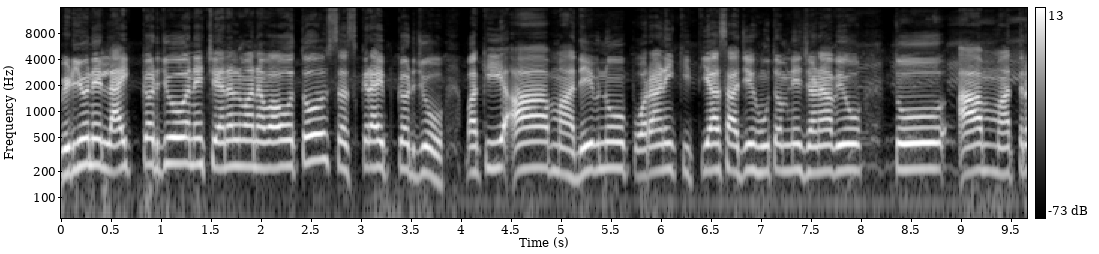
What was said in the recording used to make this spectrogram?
વિડીયોને લાઇક કરજો અને ચેનલમાં નવા હો તો સબસ્ક્રાઈબ કરજો. બાકી આ મહાદેવનો પૌરાણિક ઇતિહાસ આજે હું તમને જણાવ્યો, તો આ માત્ર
